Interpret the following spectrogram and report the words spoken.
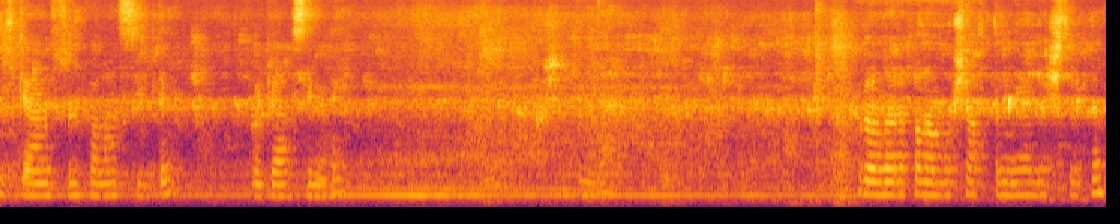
Rüzgarın üstünü falan sildim. Ocağı sildim. Bu şekilde. Buraları falan boşalttım, yerleştirdim.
